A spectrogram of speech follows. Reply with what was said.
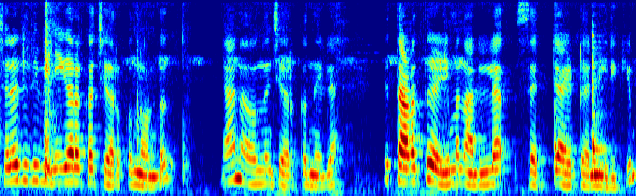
ചിലരിത് വിനീഗറൊക്കെ ചേർക്കുന്നുണ്ട്. ഞാൻ അതൊന്നും ചേർക്കുന്നില്ല. ഇത് തണുത്ത് കഴിയുമ്പോൾ നല്ല സെറ്റായിട്ട് തന്നെ ഇരിക്കും.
